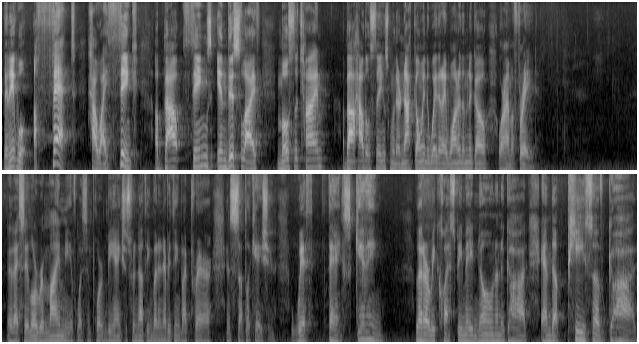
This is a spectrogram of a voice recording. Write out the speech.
then it will affect how I think about things in this life, most of the time about how those things, when they're not going the way that I wanted them to go, or I'm afraid. That I say, Lord, remind me of what's important. Be anxious for nothing, but in everything by prayer and supplication with thanksgiving. Let our requests be made known unto God, and the peace of God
